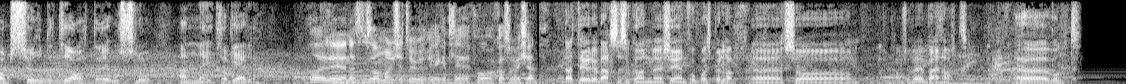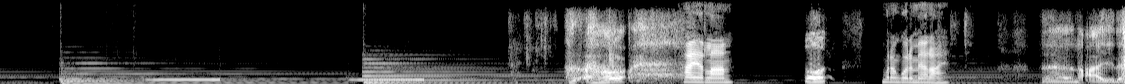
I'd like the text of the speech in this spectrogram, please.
absurd teater i Oslo ender i tragedie. Det er nesten sånn man ikke tror egentlig på hva som har skjedd. Dette er jo det verste som kan skje en fotballspiller, eh, så, så det er beinhardt. Eh, vondt. Hei, Erlend. Hvordan går det med deg? Eh, nei, det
